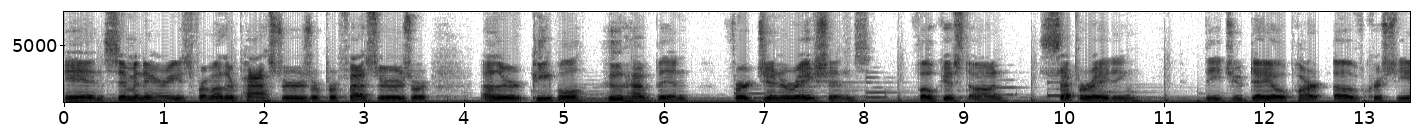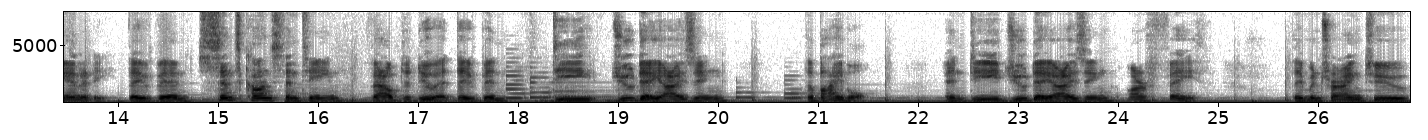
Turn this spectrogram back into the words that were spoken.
in seminaries from other pastors or professors or other people who have been for generations focused on separating the Judeo part of Christianity. They've been, since Constantine vowed to do it, they've been de Judaizing the Bible and de Judaizing our faith. They've been trying to,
